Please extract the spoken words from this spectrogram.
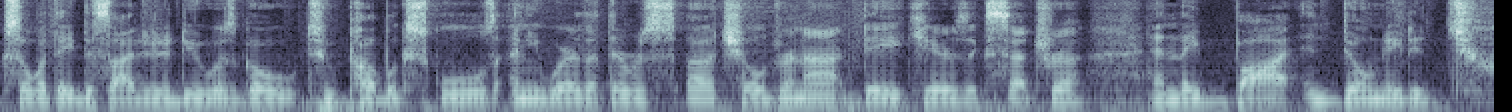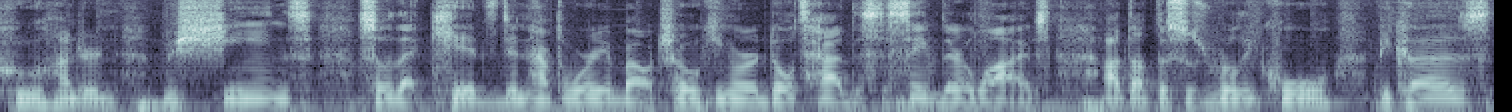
So what they decided to do was go to public schools, anywhere that there was uh, children at, daycares, etc., and they bought and donated 200 machines so that kids didn't have to worry about choking or adults had this to save their lives. I thought this was really cool because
